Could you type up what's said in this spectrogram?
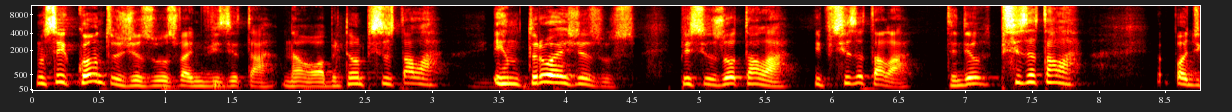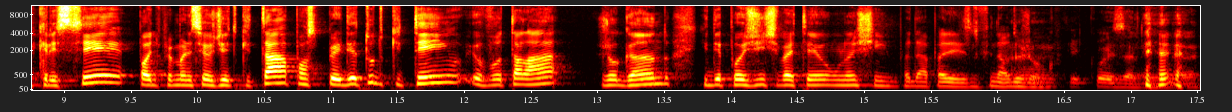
Não sei quantos Jesus vai me visitar na obra, então eu preciso estar tá lá. Entrou é Jesus, precisou estar tá lá e precisa estar tá lá, entendeu? Precisa estar lá. Pode crescer, pode permanecer do jeito que está, posso perder tudo que tenho, eu vou estar tá lá jogando e depois a gente vai ter um lanchinho para dar para eles no final do ah, jogo. Que coisa linda.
